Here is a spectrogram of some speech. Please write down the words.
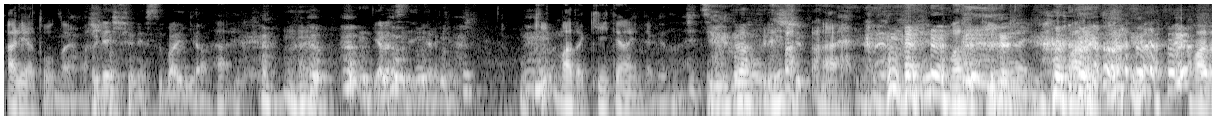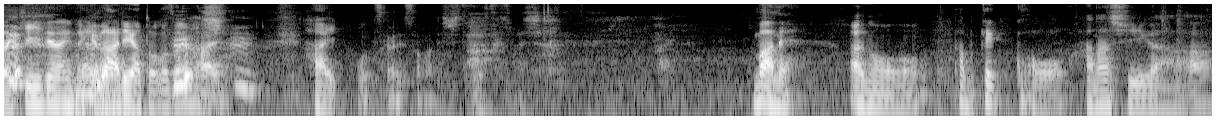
ありがとうございましフレッシュネスバイヤはー、やらせていただきました。まだ聞いてないんだけどね。実力はフレッシュ。まだ聞いてない。んで。まだ聞いてないんだけどありがとうございまはい。す、はい。お疲れ様でした。まあねあの多分結構話が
